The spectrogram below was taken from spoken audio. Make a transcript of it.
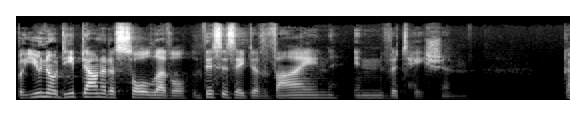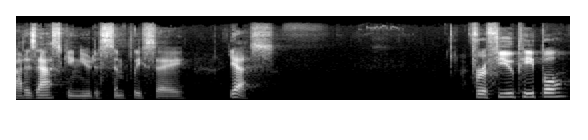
But you know deep down at a soul level, this is a divine invitation. God is asking you to simply say, Yes. For a few people,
